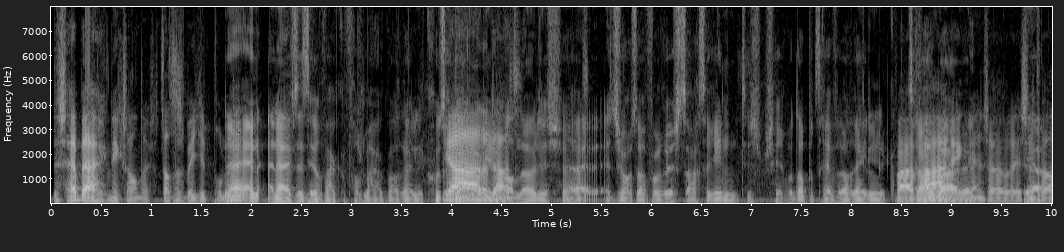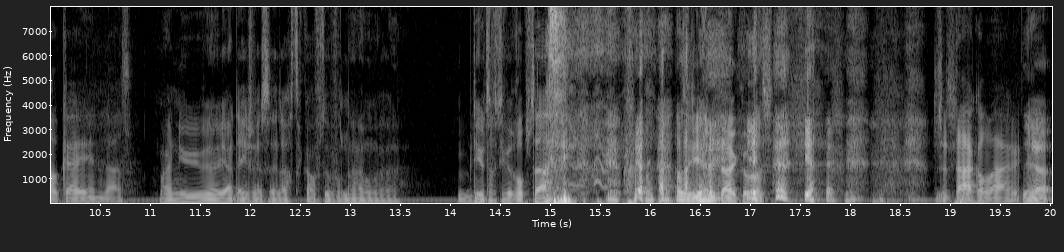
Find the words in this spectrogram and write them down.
dus hebben eigenlijk niks anders. Dat is een beetje het probleem. Nee, en, en hij heeft het heel vaak volgens mij ook wel redelijk goed Ja, gedaan, die inderdaad. Dus eh, het zorgt wel voor rust achterin. Het is op zich wat dat betreft wel redelijk Qua betrouwbaar. ervaring en zo is Ja. het wel oké, inderdaad. Maar nu, eh, ja, deze wedstrijd dacht ik af en toe van nou, eh, benieuwd of hij weer opstaat. Als hij aan het duiken was. ja. Zo'n Dus, takelwagen. ja.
